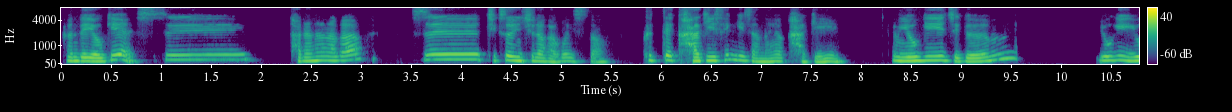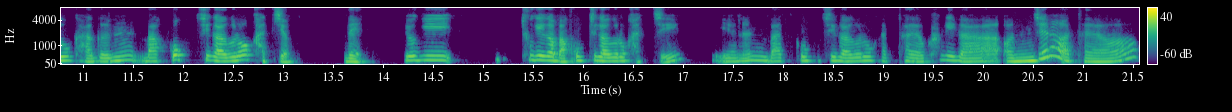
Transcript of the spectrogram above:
그런데 여기에 쓱 다른 하나가 쓱 직선이 지나가고 있어. 그때 각이 생기잖아요. 각이. 그럼 여기 지금 여기 요 각은 막곡지각으로 같죠. 네. 여기 두 개가 막곡지각으로 같지. 얘는 막곡지각으로 같아요. 크기가 언제나 같아요.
